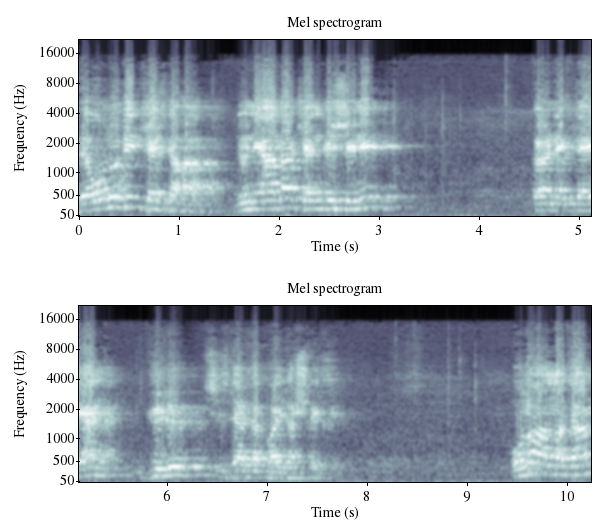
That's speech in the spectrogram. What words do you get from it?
Ve onu bir kez daha dünyada kendisini örnekleyen gülü sizlerle paylaştık. Onu anlatan,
